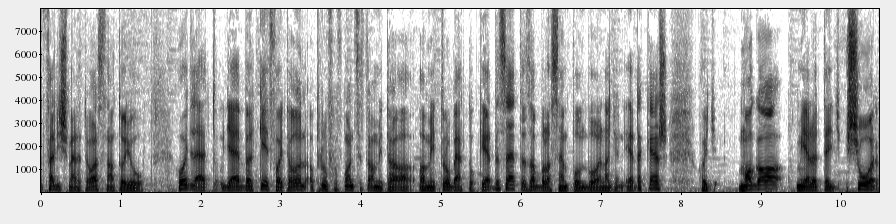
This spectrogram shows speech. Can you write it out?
felismerhető, használható, jó. Hogy lehet, ugye ebből kétfajta van, a proof of concept, amit, a, amit Roberto kérdezett, az abból a szempontból nagyon érdekes, hogy maga, mielőtt egy sor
